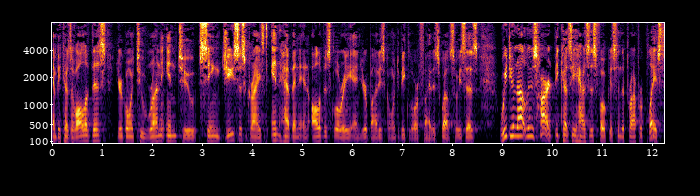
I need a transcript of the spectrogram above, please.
and because of all of this, you're going to run into seeing Jesus Christ in heaven in all of his glory, and your body's going to be glorified as well. So he says, we do not lose heart because he has his focus in the proper place.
